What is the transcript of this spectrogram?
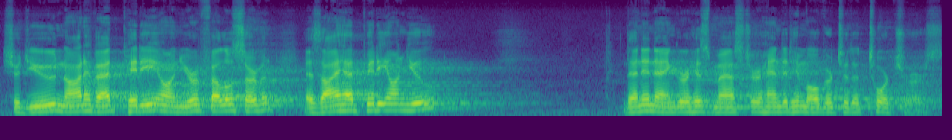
Should you not have had pity on your fellow servant as I had pity on you? Then, in anger, his master handed him over to the torturers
